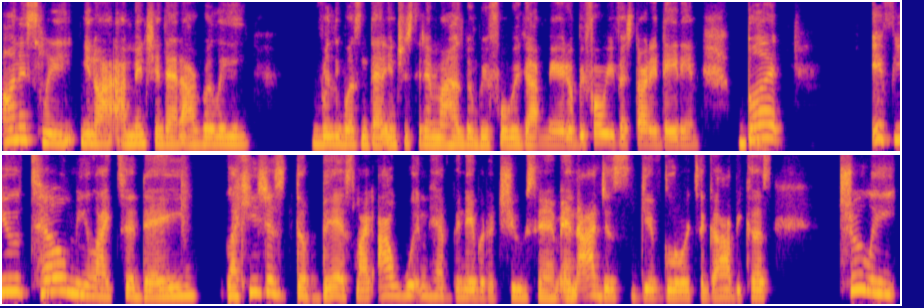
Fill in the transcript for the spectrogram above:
honestly, you know, I, I mentioned that I really really wasn't that interested in my husband before we got married or before we even started dating. But if you tell me like today like he's just the best. Like I wouldn't have been able to choose him. And I just give glory to God because truly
